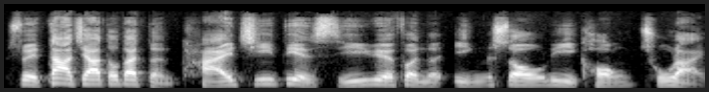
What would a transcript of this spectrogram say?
所以大家都在等台积电十一月份的营收利空出来，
